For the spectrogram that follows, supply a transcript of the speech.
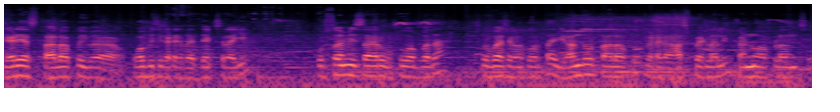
ಜೆ ಡಿ ಎಸ್ ತಾಲೂಕು ಇವ ಒ ಬಿ ಸಿ ಘಟಕದ ಅಧ್ಯಕ್ಷರಾಗಿ ಪುಟ್ಸ್ವಾಮಿ ಸಾರ್ ಹುಟ್ಟುಹಬ್ಬದ ಶುಭಾಶಯಗಳು ಕೋರ್ತಾ ಇಳಂದೂರು ತಾಲೂಕು ಘಟಕ ಹಾಸ್ಪಿಟ್ಲಲ್ಲಿ ಕಣ್ಣು ಹಪ್ಪಳ ಹಂಚಿ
